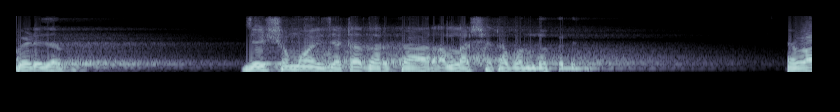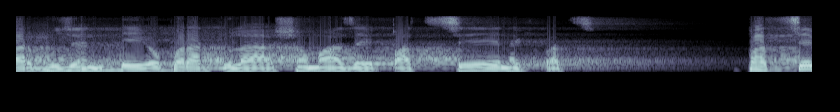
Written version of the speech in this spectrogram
বেড়ে যাবে। যে সময় যেটা দরকার, আল্লাহ সেটা বন্ধ করে দেবে। এবার বুঝেন, এই অপরাধগুলা সমাজে পাচ্ছে নাকি পাচ্ছে? পাচ্ছে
